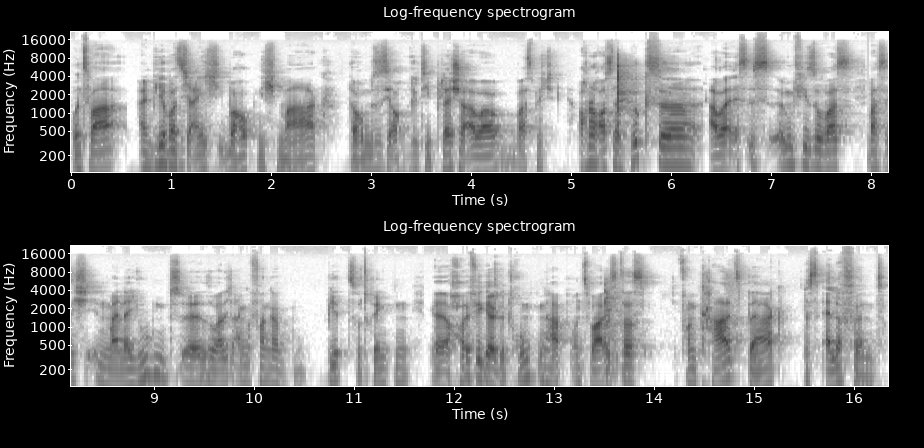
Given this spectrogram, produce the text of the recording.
und zwar ein Bier, was ich eigentlich überhaupt nicht mag. Darum ist es ja auch Guilty Pleasure, aber was mich auch noch aus der Büchse, aber es ist irgendwie sowas, was ich in meiner Jugend, äh, so als ich angefangen habe, Bier zu trinken, äh, häufiger getrunken habe. Und zwar ist das von Carlsberg das Elephant.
